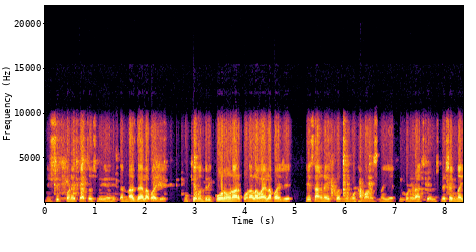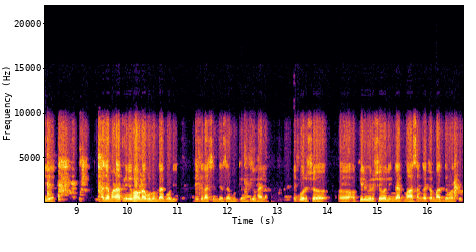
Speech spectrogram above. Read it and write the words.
निश्चितपणे त्याचं श्रेय हे त्यांनाच द्यायला पाहिजे. मुख्यमंत्री कोण होणार कोणाला व्हायला पाहिजे हे सांगण्या इतपत मी मोठा माणूस नाहीये मी कोणी राजकीय विश्लेषक नाहीये. माझ्या मनातली मी भावना बोलून दाखवली एकनाथ शिंदे साहेब मुख्यमंत्री व्हायला एक वर्ष अखिल अखिल वीरशैव लिंगायत महासंघाच्या माध्यमातून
